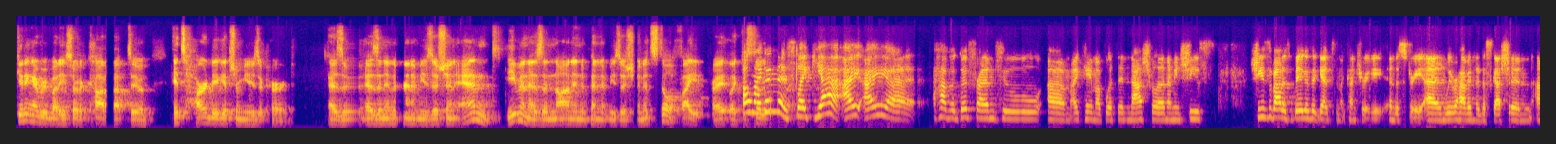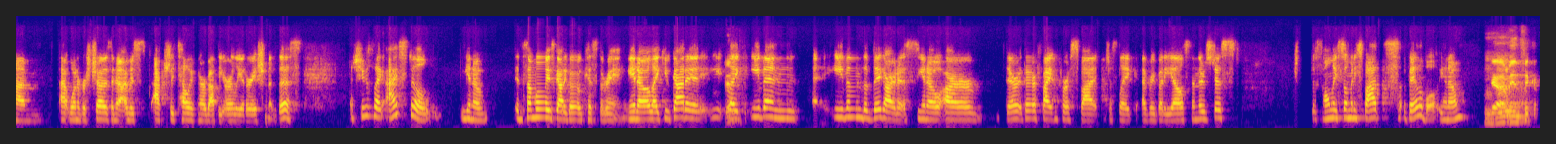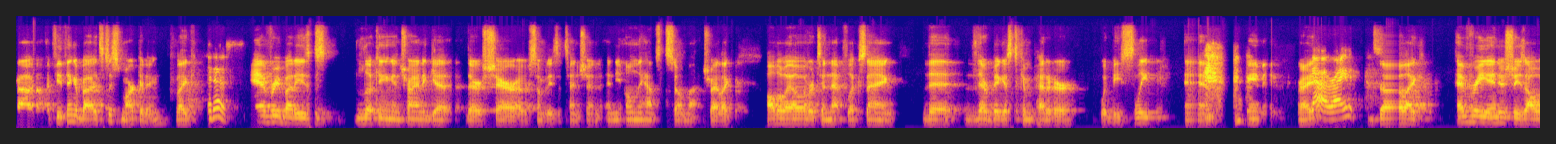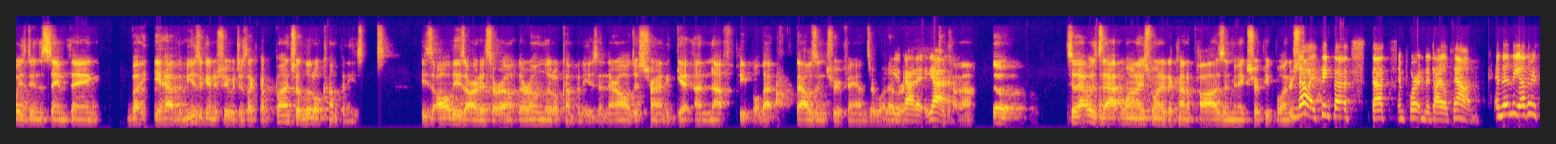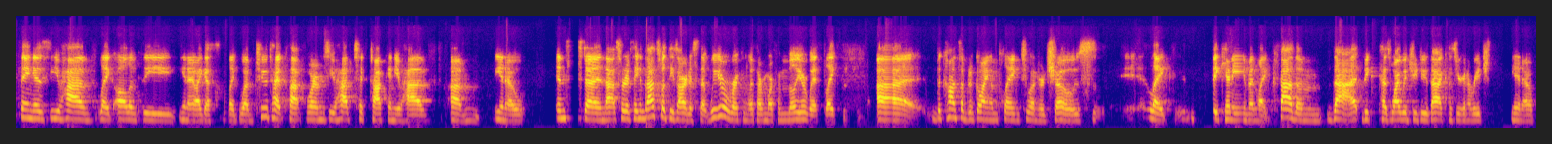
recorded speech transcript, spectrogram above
getting everybody sort of caught up to it's hard to get your music heard as a, as an independent musician and even as a non-independent musician it's still a fight right? Like oh my goodness. Like yeah i i uh, have a good friend who um, i came up with in nashville and i mean she's she's about as big as it gets in the country industry. And we were having a discussion um, at one of her shows and i was actually telling her about the early iteration of this. And she was like i still you know in some ways got to go kiss the ring you know like you've got to like even even the big artists you know are they're they're fighting for a spot just like everybody else. And there's just just only so many spots available you know? Yeah i mean think about if you think about it, it's just marketing. Like it is. everybody's looking and trying to get their share of somebody's attention and you only have so much right? Like all the way over to netflix saying that their biggest competitor would be sleep and gaming, right? Yeah, right. So like every industry is always doing the same thing, but you have the music industry, which is like a bunch of little companies. These all these artists are their own little companies, and they're all just trying to get enough people, that thousand true fans or whatever, you got it, yeah, to come out. So so that was that one. I just wanted to kind of pause and make sure people understand. No, I think that's that's important to dial down. And then the other thing is you have like all of the, you know, I guess like web two type platforms, you have TikTok and you have um, you know, Insta and that sort of thing. And that's what these artists that we were working with are more familiar with. Like uh the concept of going and playing 200 shows, like they can't even like fathom that because why would you do that? Because you're gonna reach you know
